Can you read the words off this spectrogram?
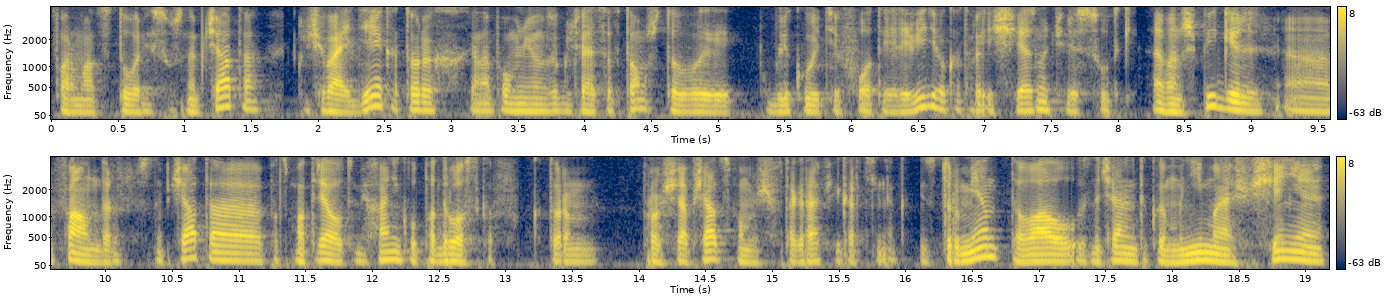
формат Stories у Snapchat, ключевая идея которых, я напомню, заключается в том, что вы публикуете фото или видео, которые исчезнут через сутки. Эван Шпигель, э, фаундер Snapchat, подсмотрел эту механику подростков, которым проще общаться с помощью фотографий и картинок. Инструмент давал изначально такое мнимое ощущение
